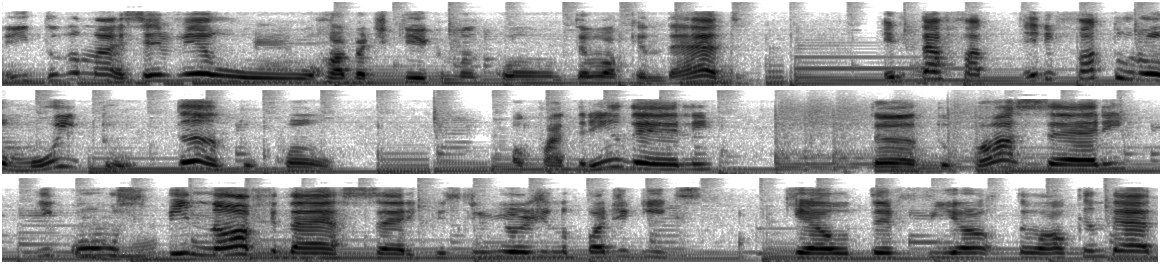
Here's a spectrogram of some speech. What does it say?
e tudo mais. Você vê o Robert Kirkman com The Walking Dead, ele, tá, ele faturou muito, tanto com o quadrinho dele, tanto com a série e com o spin-off da série que eu escrevi hoje no Pod Geeks, que é o The Fear The Walking Dead.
